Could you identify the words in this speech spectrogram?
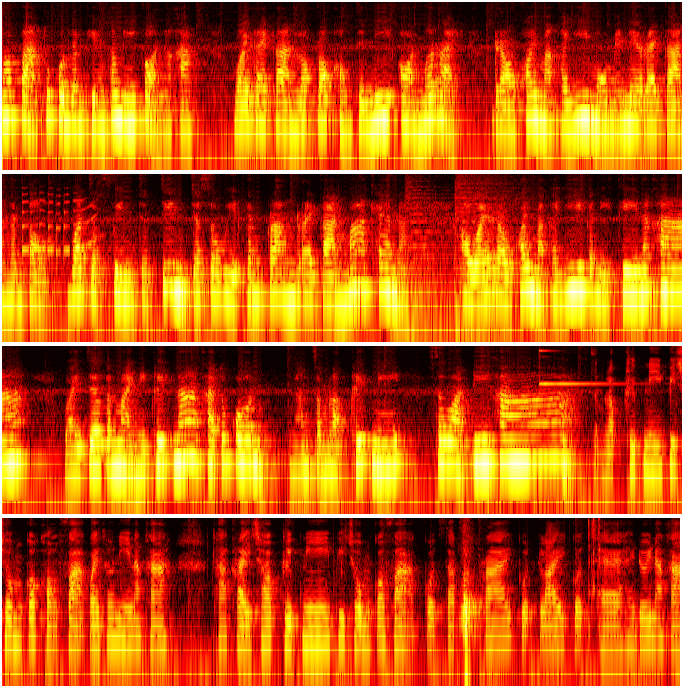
มาฝากทุกคนกันเพียงเท่านี้ก่อนนะคะ ไว้รายการล็อกๆของเจนนี่ออนเมื่อไหร่ เราค่อยมาขยี้โมเมนต์ในรายการกันต่อ ว่าจะฟินจะจิ้นจะสวีทกันกลางรายการมากแค่ไหน เอาไว้เราค่อยมาขยี้กันอีกทีนะคะ ไว้เจอกันใหม่ในคลิปหน้าค่ะทุกคนงั้นสำหรับคลิปนี้ สวัสดีค่ะสำหรับคลิปนี้พี่ชมก็ขอฝากไว้เท่านี้นะคะ ถ้าใครชอบคลิปนี้พี่ชมก็ฝากกด subscribe กดไลค์กดแชร์ให้ด้วยนะคะ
